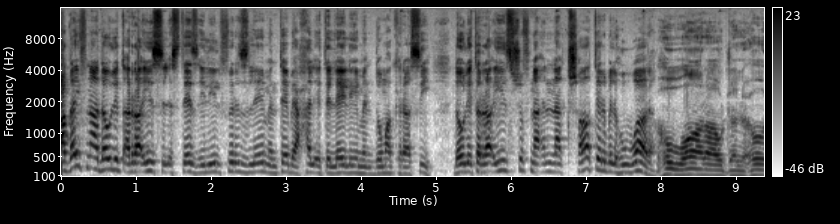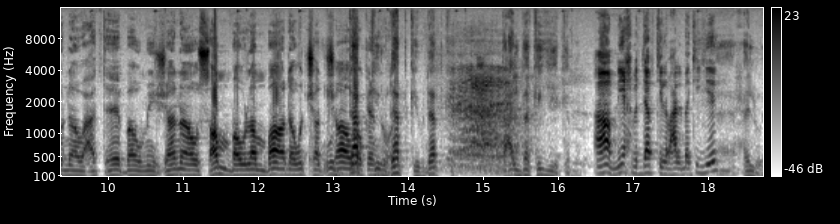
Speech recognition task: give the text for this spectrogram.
مع ضيفنا دولة الرئيس الأستاذ إليل فرزلي منتابع حلقة الليلة من ديمقراسي دولة الرئيس شفنا أنك شاطر بالهوارة. هوارة ودلعونة وعتابة وميجنة وصمبة ولمبادة وتشتشا ودبكي ودبكي ودبكي. على البكية كمان. آه منيح بالدبكة اللي على البكية؟ آه، حلوة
